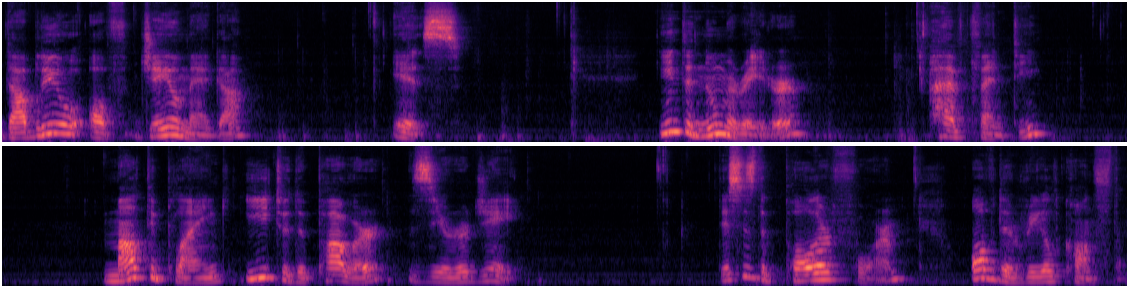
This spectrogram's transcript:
W of j omega is in the numerator I have 20 multiplying e to the power 0j. This is the polar form of the real constant.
